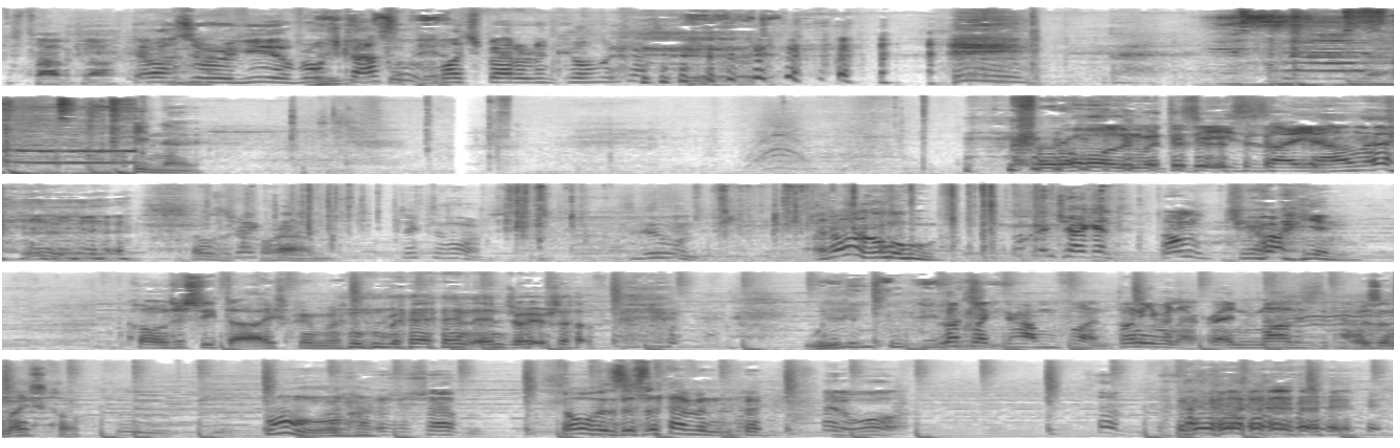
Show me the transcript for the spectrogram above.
It's 12 o'clock. That was a review of Roche Castle. Much better than Cullen Castle. now. Crawling with diseases I am. That was a crab. Check the horse. New one. I don't know. Fucking check it. I'm trying. Colin, just eat that ice cream and, and enjoy yourself. You look like you're having fun. Don't even acknowledge the It was a nice call. Mm. There's a seven. Oh, is this seven? I don't what?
